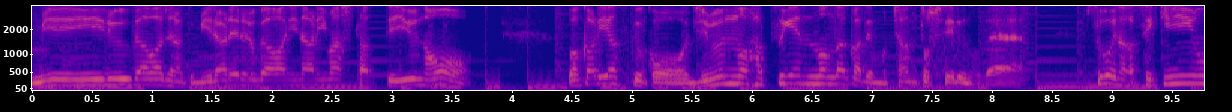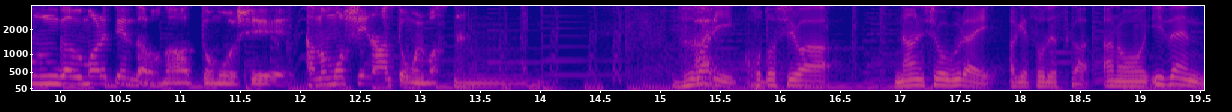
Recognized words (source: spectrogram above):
見る側じゃなく見られる側になりましたっていうのを分かりやすくこう自分の発言の中でもちゃんとしてるのですごいなんか責任が生まれてんだろうなと思うし頼もしいなと思いますね。ズバリ今年は何勝ぐらい上げそうですか？あの以前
